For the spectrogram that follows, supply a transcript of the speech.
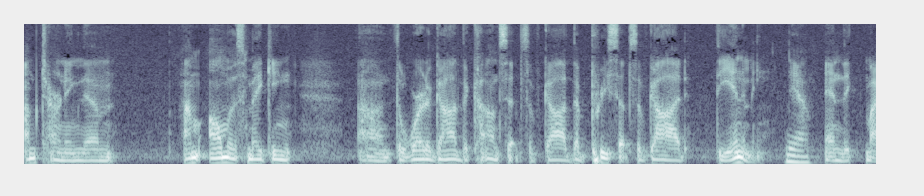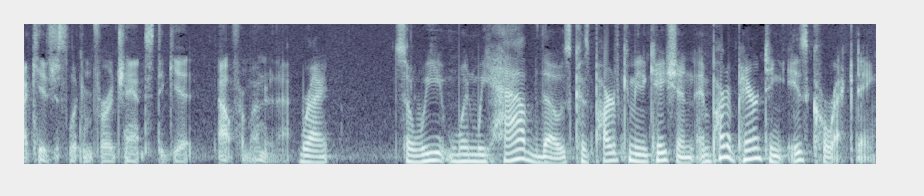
I'm turning them, I'm almost making uh, the Word of God, the concepts of God, the precepts of God, the enemy. Yeah. And the, my kid's just looking for a chance to get out from under that. Right. So we when we have those cuz part of communication and part of parenting is correcting.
